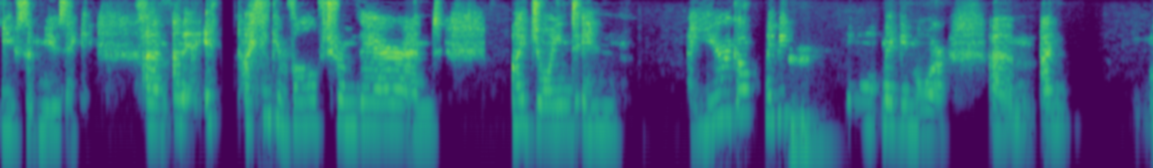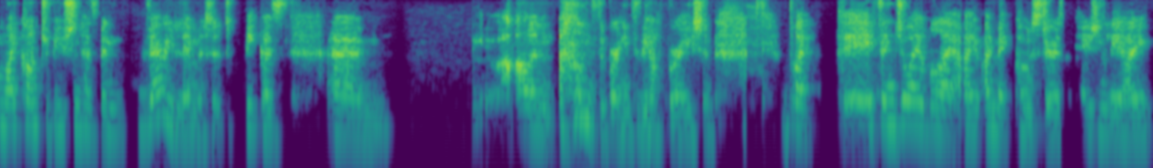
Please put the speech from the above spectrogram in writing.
use of music um, and it, it i think evolved from there and i joined in a year ago, maybe, mm-hmm. Maybe more. Um, and my contribution has been very limited because um, Alan, Alan's the brains of the operation. But it's enjoyable. I, I, I, make posters. Occasionally, I,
